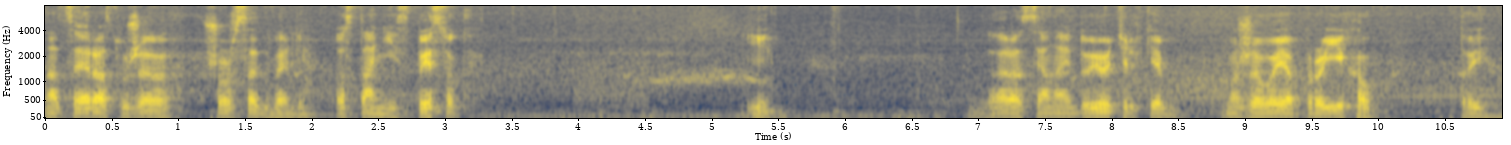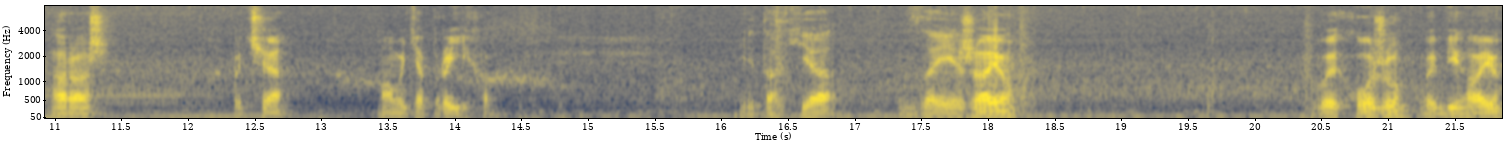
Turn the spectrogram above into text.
На цей раз уже Шорсет Велі. Останній список. І зараз я знайду його тільки, можливо, я проїхав той гараж. Хоча, мабуть, я проїхав. І так, я заїжджаю, виходжу, вибігаю.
